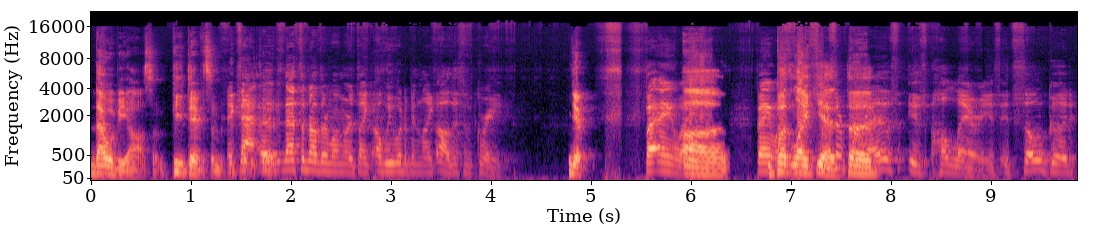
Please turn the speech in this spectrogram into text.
that would be awesome. Pete Davidson. would be pretty Exactly. That's another one where it's like, oh, we would have been like, oh, this is great. Yep. But anyway, Uh, but, anyway, but, like, yeah, Cesar the- Perez is hilarious. It's so good.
